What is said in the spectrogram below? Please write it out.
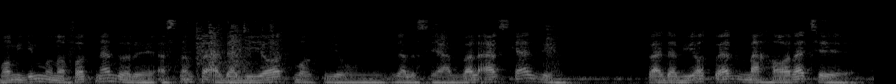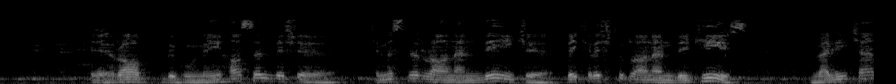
ما میگیم منافات نداره. اصلا تو ادبیات ما توی اون جلسه اول عرض کردیم. تو ادبیات باید مهارت اعراب به گونه ای حاصل بشه که مثل راننده ای که فکرش تو رانندگی است ولی کن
